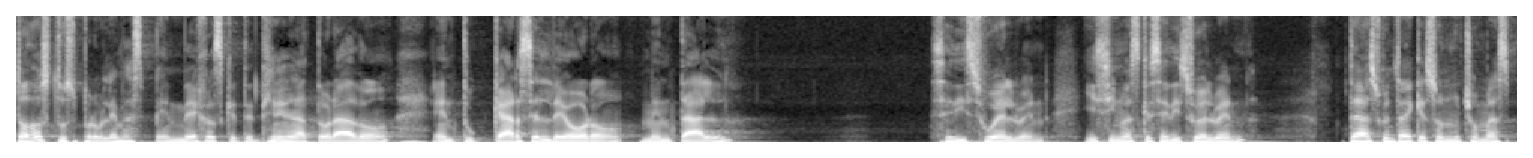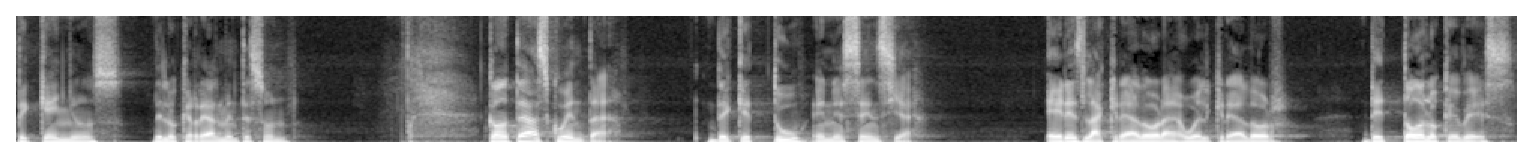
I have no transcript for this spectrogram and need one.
todos tus problemas pendejos que te tienen atorado en tu cárcel de oro mental se disuelven. Y si no es que se disuelven, te das cuenta de que son mucho más pequeños de lo que realmente son. Cuando te das cuenta de que tú, en esencia, eres la creadora o el creador de todo lo que ves,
